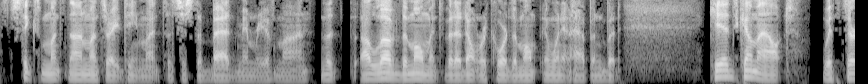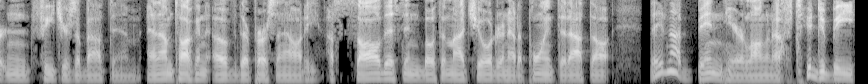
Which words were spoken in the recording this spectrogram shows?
six months, nine months, or eighteen months. It's just a bad memory of mine. But I love the moment, but I don't record the moment when it happened. But kids come out with certain features about them, and I'm talking of their personality. I saw this in both of my children at a point that I thought they've not been here long enough to, to be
